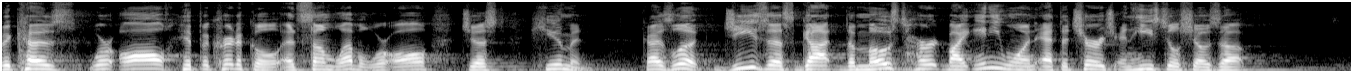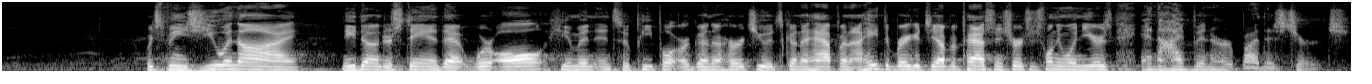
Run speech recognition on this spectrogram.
Because we're all hypocritical at some level. We're all just human. Guys, look, Jesus got the most hurt by anyone at the church, and he still shows up which means you and I need to understand that we're all human, and so people are going to hurt you. It's going to happen. I hate to break it to you. I've been pastoring church for 21 years, and I've been hurt by this church.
